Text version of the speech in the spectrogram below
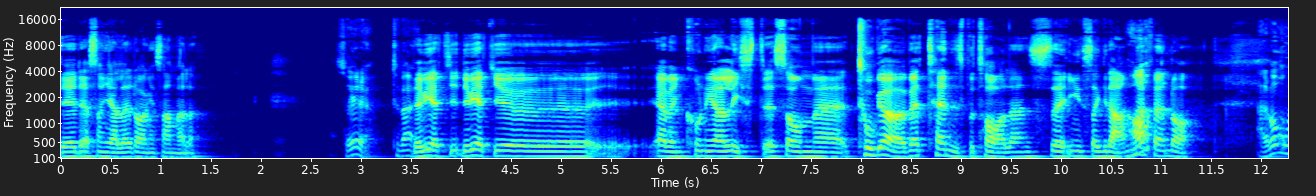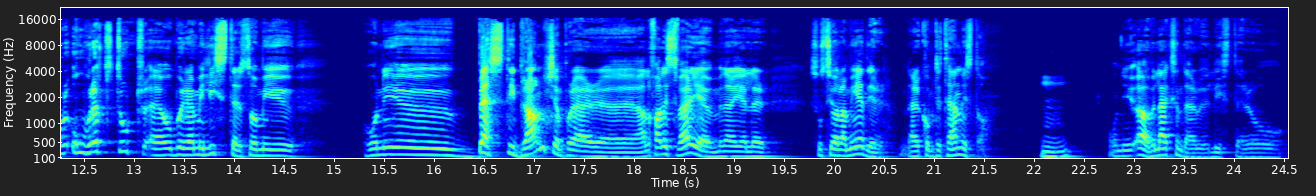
Det är det som gäller i dagens samhälle. Så är det. Tyvärr. Det vet, det vet ju eh, även Cornelia Lister som eh, tog över Tennisportalens eh, Instagram Ja. för en dag. Det var oerhört stort att börja med Lister som är ju... Hon är ju bäst i branschen på det här, i alla fall i Sverige, när det gäller sociala medier. När det kommer till tennis då. Mm. Hon är ju överlägsen där, Lister. Och...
